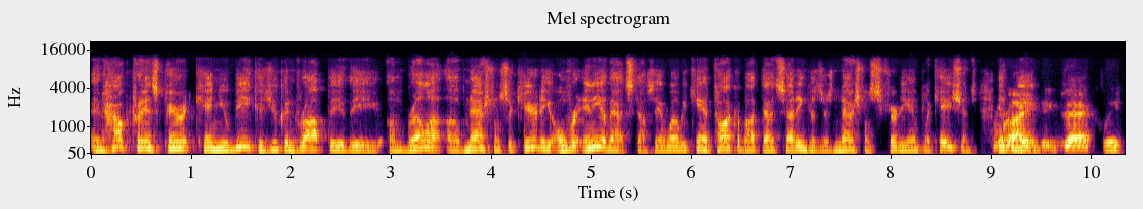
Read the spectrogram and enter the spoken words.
and how transparent can you be? Because you can drop the the umbrella of national security over any of that stuff. Saying, well, we can't talk about that setting because there's national security implications. It right, made- exactly.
